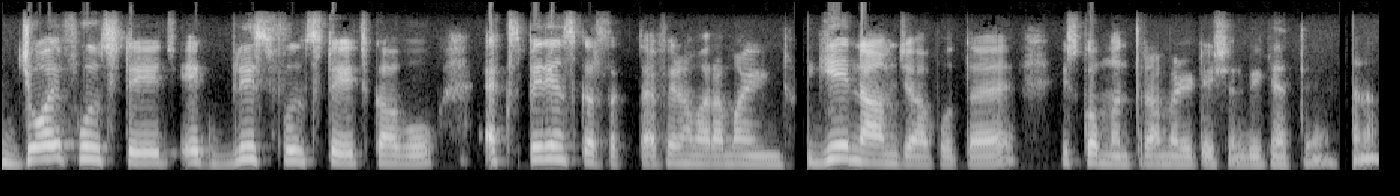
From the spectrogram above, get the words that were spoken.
जॉयफुल स्टेज एक ब्लिसफुल स्टेज का वो एक्सपीरियंस कर सकता है फिर हमारा माइंड ये नाम जाप होता है, इसको मंत्रा मेडिटेशन भी कहते हैं, है ना?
